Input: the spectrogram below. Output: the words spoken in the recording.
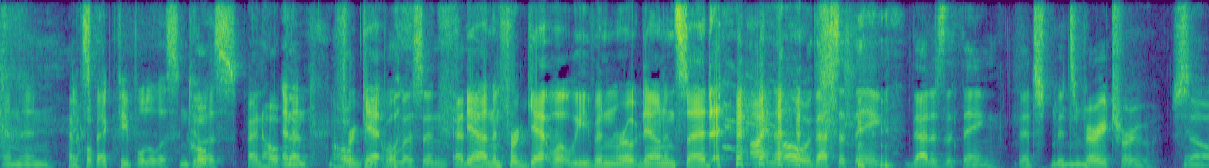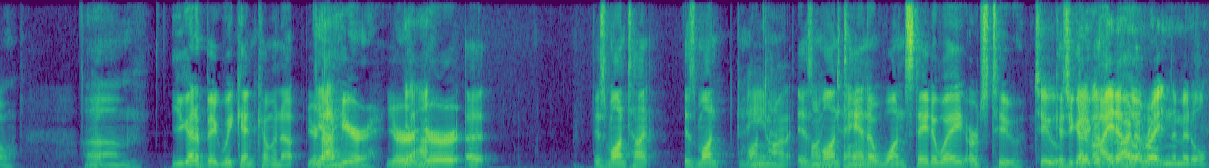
and then And hope- expect people to listen to hope- us. And hope And that then hope forget people what- listen. And yeah, then- and then forget what we even wrote down and said. I know that's the thing. That is the thing. It's it's Mhm. very true. So, Yeah. um, you got a big weekend coming up. You're Yeah. not here. You're Yeah. you're uh, is Montana is Mon- Montana is Montana. Montana. one state away or it's two? Two, 'Cause you you gotta go Idaho, Idaho. right in the middle.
